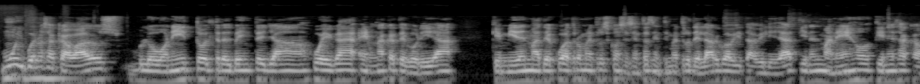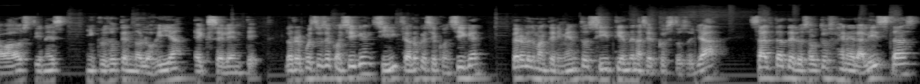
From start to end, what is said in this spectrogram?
muy buenos acabados, lo bonito, el 320 ya juega en una categoría que miden más de 4 metros con 60 centímetros de largo, habitabilidad, tienes manejo, tienes acabados, tienes incluso tecnología, excelente. ¿Los repuestos se consiguen? Sí, claro que se consiguen, pero los mantenimientos sí tienden a ser costosos. Ya saltas de los autos generalistas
